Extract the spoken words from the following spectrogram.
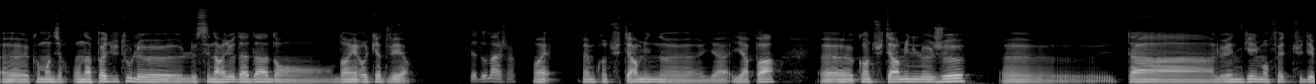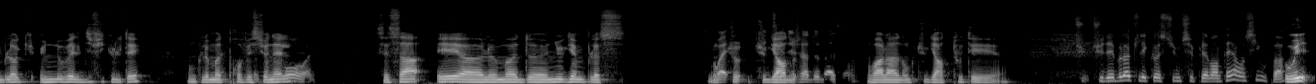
euh, comment dire, on n'a pas du tout le, le scénario d'Ada dans, dans RE4 VR. C'est dommage. Hein. Ouais, même quand tu termines, il euh, n'y a, y a, pas. Euh, quand tu termines le jeu, t'as le endgame, en fait, tu débloques une nouvelle difficulté, donc le mode professionnel. C'est ça, et le mode New Game Plus. Donc tu, gardes. Déjà de base, hein. Voilà, donc tu gardes tout tes. Tu, tu, débloques les costumes supplémentaires aussi ou pas? Oui,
